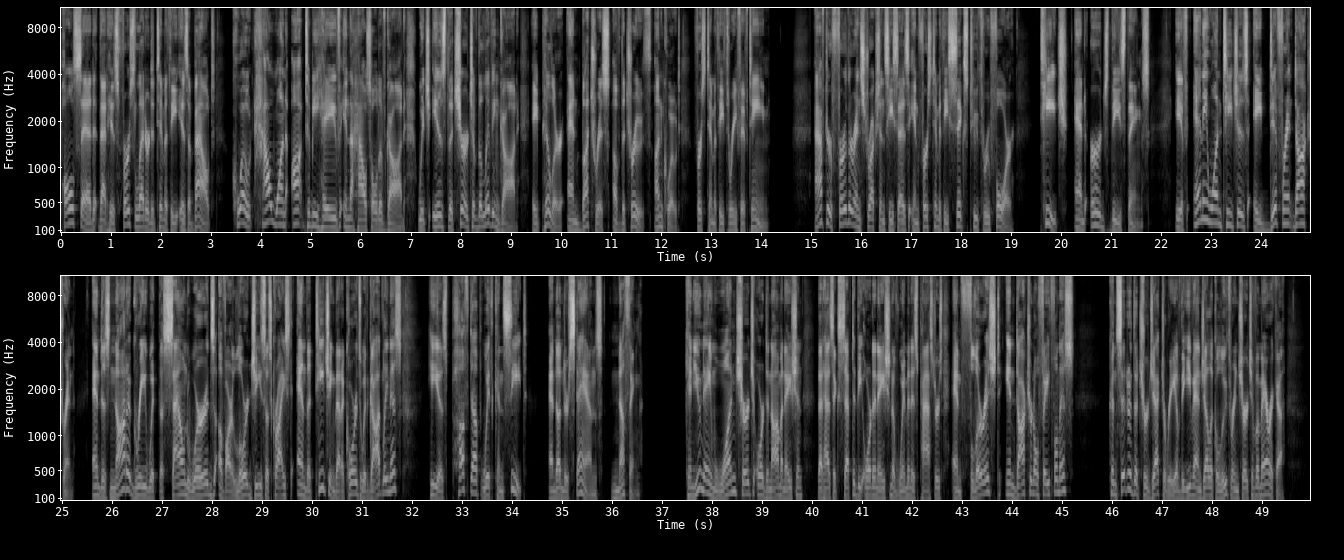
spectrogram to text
Paul said that his first letter to Timothy is about, quote, how one ought to behave in the household of God, which is the church of the living God, a pillar and buttress of the truth, unquote, 1 Timothy 3:15. After further instructions, he says in 1 Timothy 6 2 through 4, teach and urge these things. If anyone teaches a different doctrine, and does not agree with the sound words of our Lord Jesus Christ and the teaching that accords with godliness, he is puffed up with conceit and understands nothing. Can you name one church or denomination that has accepted the ordination of women as pastors and flourished in doctrinal faithfulness? Consider the trajectory of the Evangelical Lutheran Church of America.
